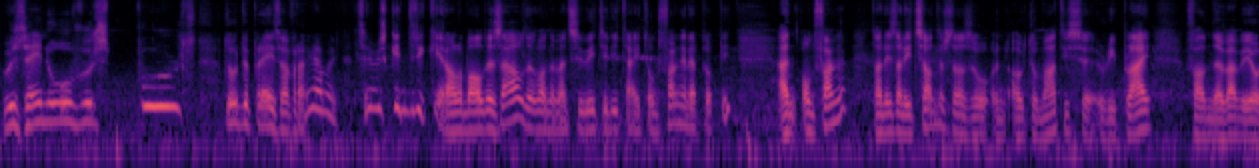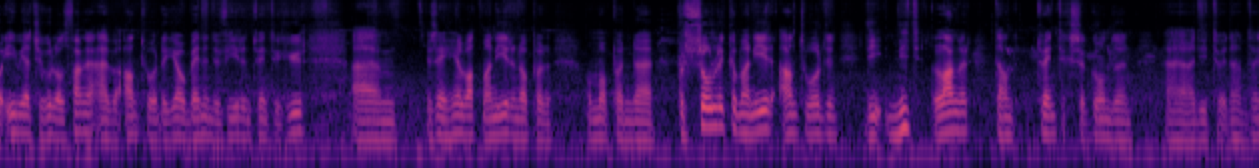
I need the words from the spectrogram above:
we zijn door de prijsaanvraag. Ja, maar het zijn misschien drie keer allemaal dezelfde, want de mensen weten niet dat je het ontvangen hebt of niet. En ontvangen, dan is dat iets anders dan zo'n automatische reply van uh, we hebben jouw e-mailtje goed ontvangen en we antwoorden jou binnen de 24 uur. Um, er zijn heel wat manieren op om op een uh, persoonlijke manier antwoorden die niet langer dan 20 seconden, uh, die 20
